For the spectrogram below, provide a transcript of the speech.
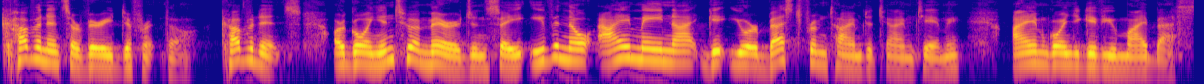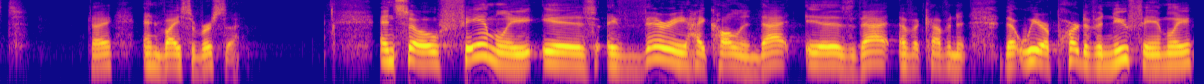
Covenants are very different, though covenants are going into a marriage and say, even though I may not get your best from time to time, Tammy, I am going to give you my best. Okay? And vice versa. And so, family is a very high calling. That is that of a covenant, that we are part of a new family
